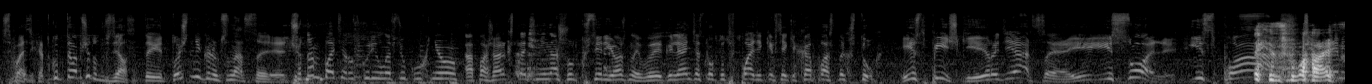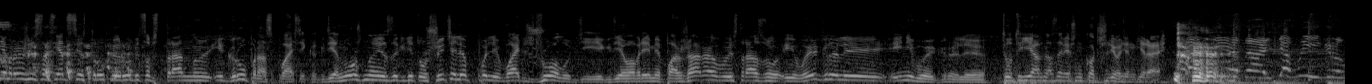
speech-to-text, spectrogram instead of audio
Спасик, откуда ты вообще тут взялся? Ты точно не галлюцинация? Чё там батя раскурил на всю кухню? А пожар, кстати, не на шутку серьезный. Вы гляньте, сколько тут в падике всяких опасных штук. И спички, и радиация, и, и соль, и спайс. Тем временем рыжий сосед с сеструхой рубится в странную игру про Спасика, где нужно из огнетушителя поливать желуди, и где во время пожара вы сразу и выиграли, и не выиграли. Тут явно замешан код Шрёдингера. Победа! Я выиграл!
